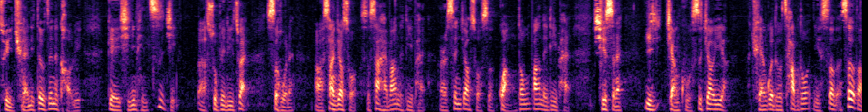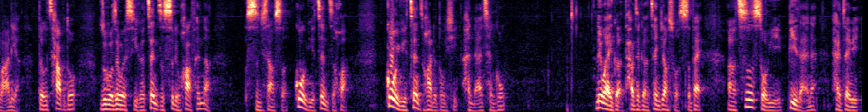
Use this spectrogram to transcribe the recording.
出于权力斗争的考虑，给习近平自己啊树碑立传，似乎呢。啊，上交所是上海帮的地盘，而深交所是广东帮的地盘。其实呢，一讲股市交易啊，全国都差不多，你设到设到哪里啊，都差不多。如果认为是一个政治势力划分呢，实际上是过于政治化，过于政治化的东西很难成功。另外一个，他这个证交所失败啊，之所以必然呢，还在于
